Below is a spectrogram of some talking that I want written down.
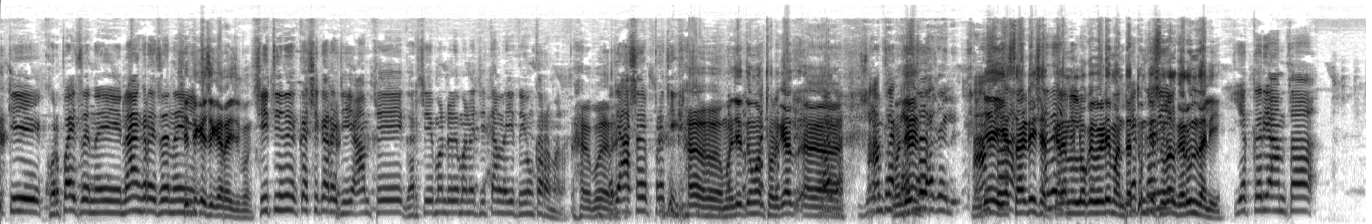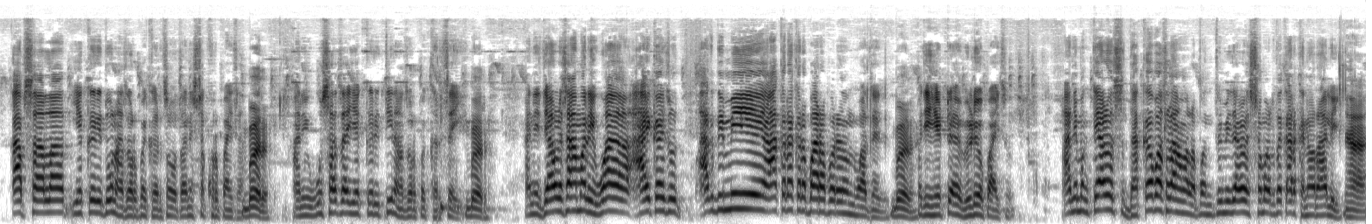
की खुरपायचं नाही नांगरायचं शेती नाही कशी करायची मग? शेतीने कशी करायची? आमचे घरचे मंडळी म्हणायचे त्यांना इथे येऊन करा मला बरं. म्हणजे असं प्रतीक. हो हो म्हणजे तुम्हाला थोडक्यात अ, म्हणजे म्हणजे आमचा- आर टी शेतकऱ्यांना लोक वेळे म्हणतात. तुमची सुरुवात घरून झाली. एकरी आमचा कापसाला एकरी दोन हजार रुपये खर्च होता नुसता खुरपायचा. बरं. आणि ऊसाचा एकरी तीन हजार रुपये खर्च आहे. बरं. आणि ज्यावेळेस आम्हाला हे वा ऐकायचो अगदी मी अकरा अकरा बारापर्यंत वाचायचो. बरं. म्हणजे हे व्हिडिओ पाहायचो. आणि मग त्यावेळेस धक्का बसला आम्हाला पण तुम्ही ज्यावेळेस समर्थ कारखान्यावर आली हा.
